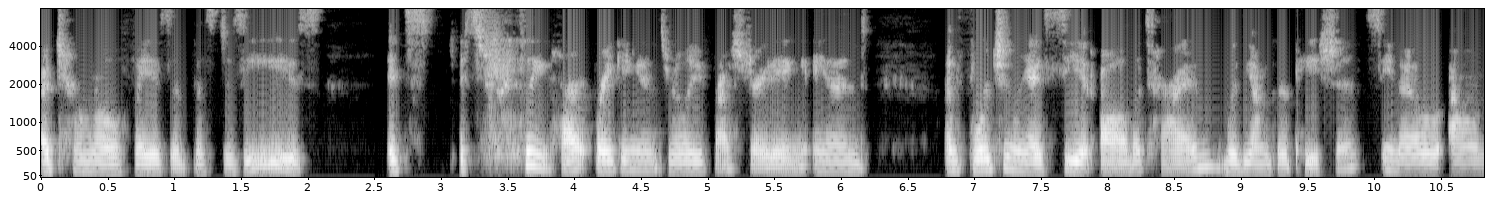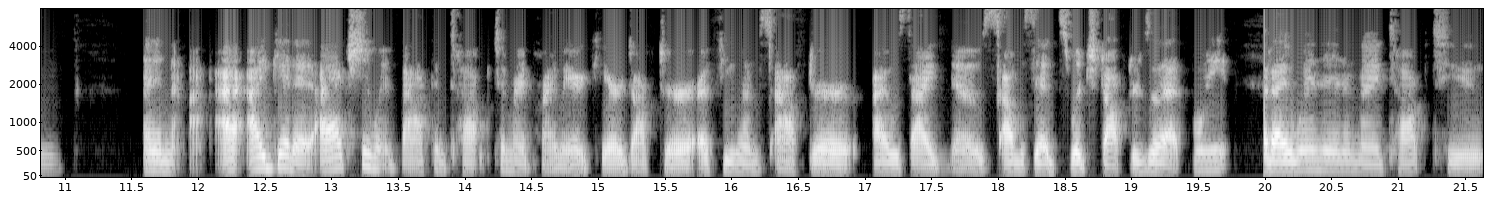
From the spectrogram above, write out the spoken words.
a terminal phase of this disease. It's it's really heartbreaking and it's really frustrating, and unfortunately, I see it all the time with younger patients, you know, um, and I I get it. I actually went back and talked to my primary care doctor a few months after I was diagnosed. Obviously, I'd switched doctors at that point, but I went in and I talked to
